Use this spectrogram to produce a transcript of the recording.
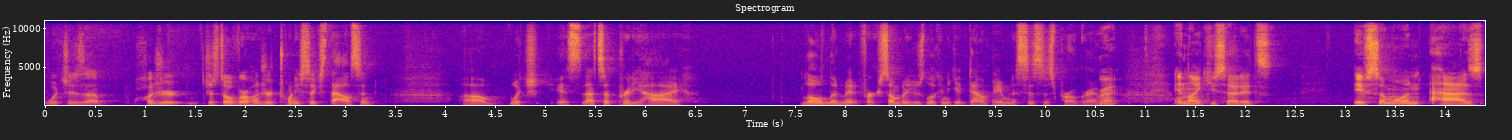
which is a hundred, just over one hundred twenty-six thousand, um, which is that's a pretty high loan limit for somebody who's looking to get down payment assistance program. Right. And like you said, it's if someone has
